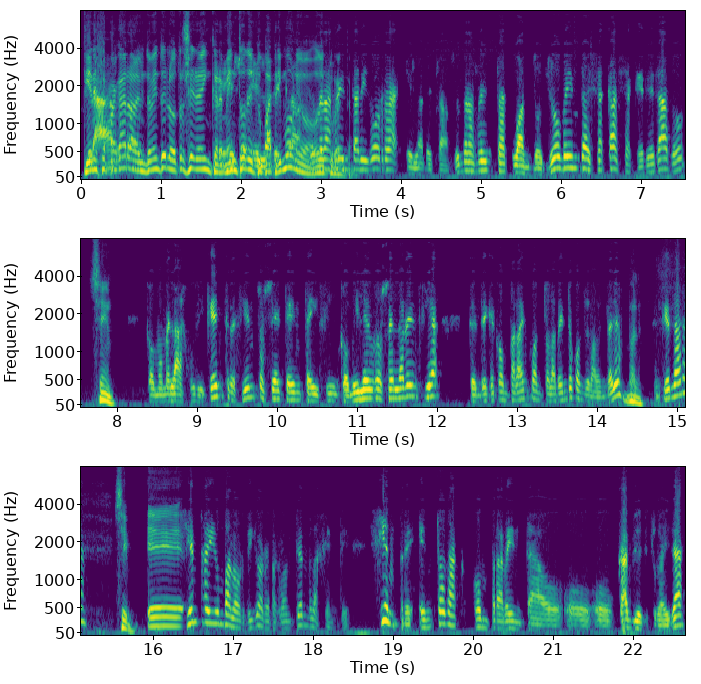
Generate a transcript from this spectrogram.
tienes Claro, que pagar al ayuntamiento y lo otro será el incremento Eso, de tu patrimonio o de de la renta renta. Vigorra, en la declaración de la renta, cuando yo venda esa casa que he heredado, Sí. como me la adjudiqué en 375.000 euros en la herencia, tendré que comparar en cuanto la vendo cuando la venda yo. Vale. ¿Entiendes ahora? Sí. eh, Siempre hay un valor, Vigorra, para que lo entienda la gente. Siempre, en toda compra-venta o, o- o cambio de titularidad,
